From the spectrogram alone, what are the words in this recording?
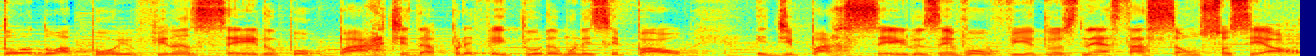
todo o apoio financeiro por parte da Prefeitura Municipal e de parceiros envolvidos nesta ação social.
